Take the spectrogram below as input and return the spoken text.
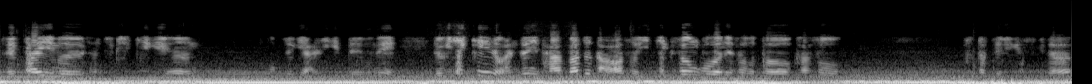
랩타임을 단축시키기 위한 목적이 아니기 때문에 여기 CK는 완전히 다 빠져나와서 이 직선 구간에서부터 가속 부탁드리겠습니다.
